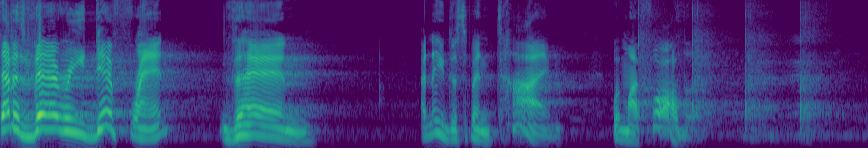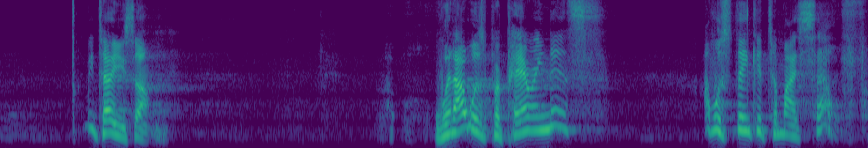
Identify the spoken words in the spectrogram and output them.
That is very different than I need to spend time with my father. Let me tell you something. When I was preparing this, I was thinking to myself,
